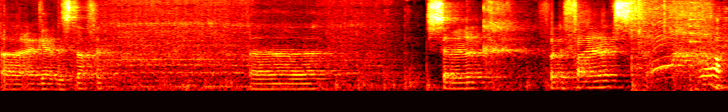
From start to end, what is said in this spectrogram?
Uh, again, it's nothing. Uh, so look for the fire axe. Oh,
